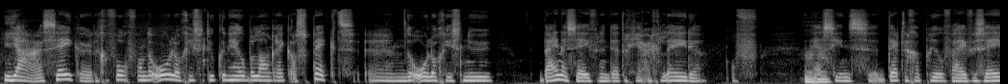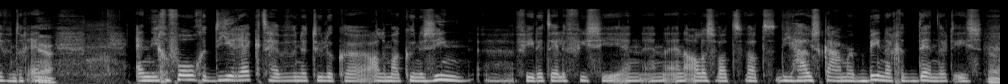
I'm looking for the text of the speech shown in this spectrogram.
Ja, zeker. De gevolg van de oorlog is natuurlijk een heel belangrijk aspect. Ehm, de oorlog is nu bijna 37 jaar geleden. Of hè, Mhm. sinds eh, 30 april 75. En, Ja. En die gevolgen direct hebben we natuurlijk eh, allemaal kunnen zien... eh, via de televisie en, en, en alles wat, wat die huiskamer binnengedenderd is. Ja.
